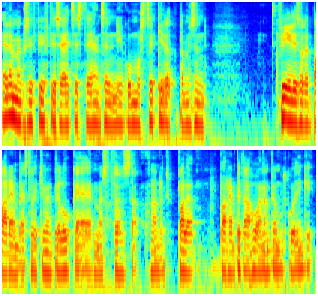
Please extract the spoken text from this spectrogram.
enemmän kuin siitä Fifty Shadesista, ihan sen niin kuin musta se kirjoittamisen fiilis oli parempi ja oli kivempi lukea. Mä tosissaan on paljon parempi tai huonompi, mutta kuitenkin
